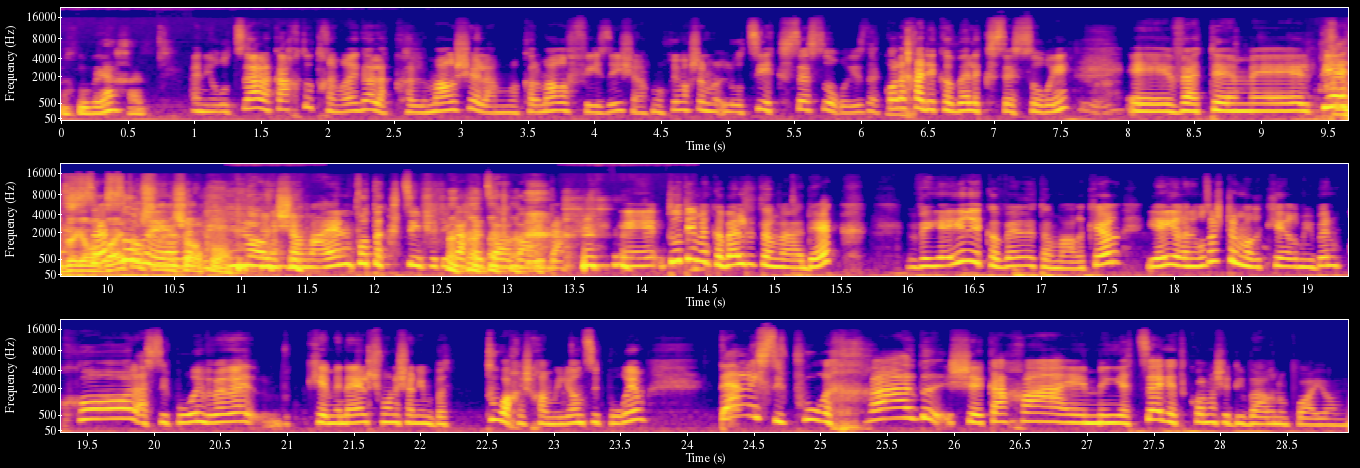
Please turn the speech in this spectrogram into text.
אנחנו ביחד. אני רוצה לקחת אתכם רגע לקלמר שלנו, לקלמר הפיזי, שאנחנו הולכים עכשיו להוציא accessories, כל אחד יקבל accessory, אה, ואתם אה, על פי את זה גם הביתה או ה accessory שזה נשאר פה? לא, נשמה, אין פה תקציב שתיקח את זה הביתה. תותי מקבלת את המהדק. ויאיר יקבל את המרקר. יאיר, אני רוצה שתמרקר מבין כל הסיפורים, ובאמת, כמנהל שמונה שנים בטוח יש לך מיליון סיפורים. תן לי סיפור אחד שככה אה, מייצג את כל מה שדיברנו פה היום.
